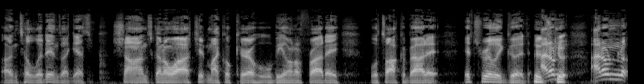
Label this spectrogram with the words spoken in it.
until it ends. I guess Sean's going to watch it. Michael Carroll, who will be on on Friday, will talk about it. It's really good. It's I don't. good. I don't know.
